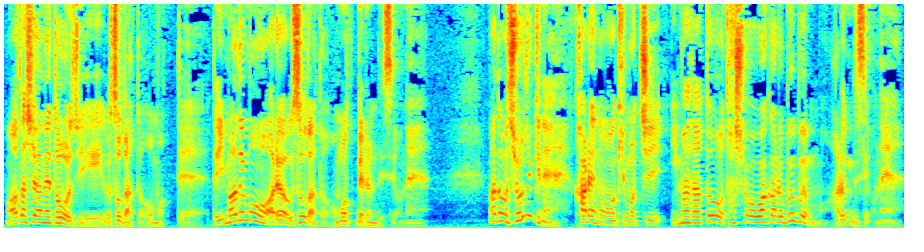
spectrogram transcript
まあ、私はね、当時嘘だと思って、で、今でもあれは嘘だと思ってるんですよね。まあでも正直ね、彼の気持ち、今だと多少わかる部分もあるんですよね。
